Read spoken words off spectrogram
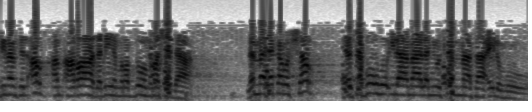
بمن في الأرض أم أراد بهم ربهم رشدا. لما ذكروا الشر نسبوه إلى ما لم يسمى فاعله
